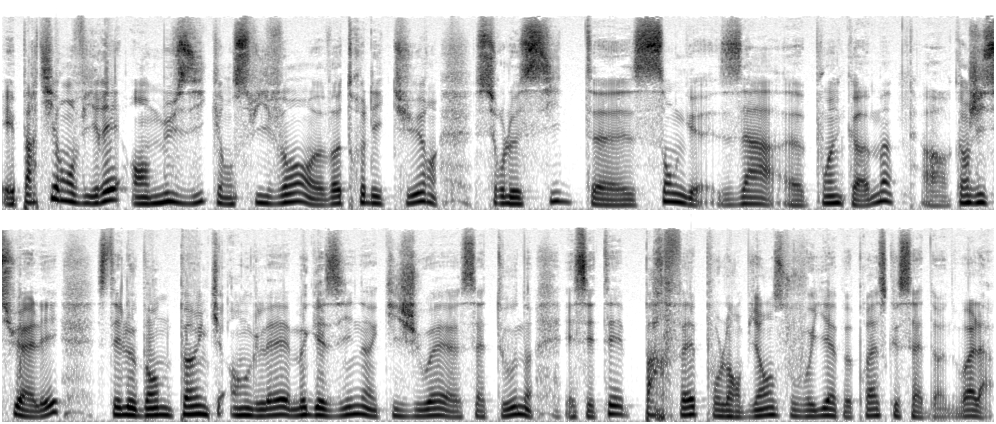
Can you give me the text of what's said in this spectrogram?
et partir en virée en musique en suivant votre lecture sur le site songza.com. Alors, quand j'y suis allé, c'était le band punk anglais Magazine qui jouait sa tune, et c'était parfait pour l'ambiance. Vous voyez à peu près ce que ça donne. Voilà.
